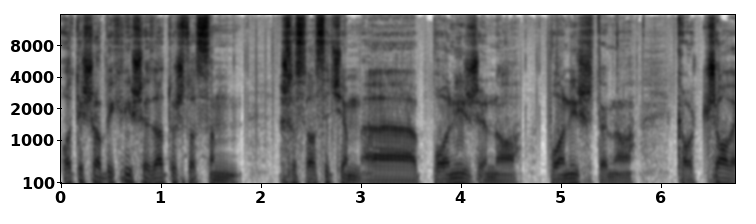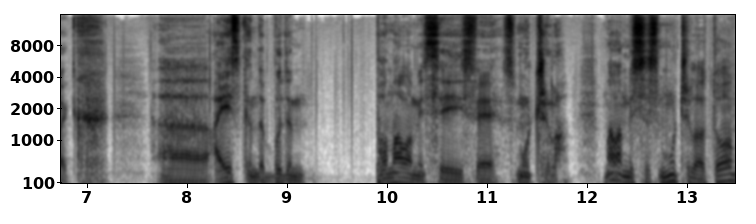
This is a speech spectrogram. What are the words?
Otišao bih više zato što sam, što se osjećam poniženo, poništeno kao čovek, a iskren da budem pomalo mi se i sve smučilo. Malo mi se smučilo to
